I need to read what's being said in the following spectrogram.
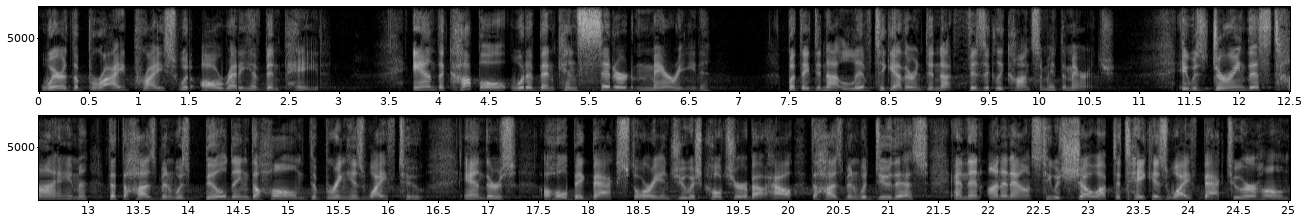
where the bride price would already have been paid, and the couple would have been considered married, but they did not live together and did not physically consummate the marriage. It was during this time that the husband was building the home to bring his wife to. And there's a whole big backstory in Jewish culture about how the husband would do this, and then unannounced, he would show up to take his wife back to her home,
